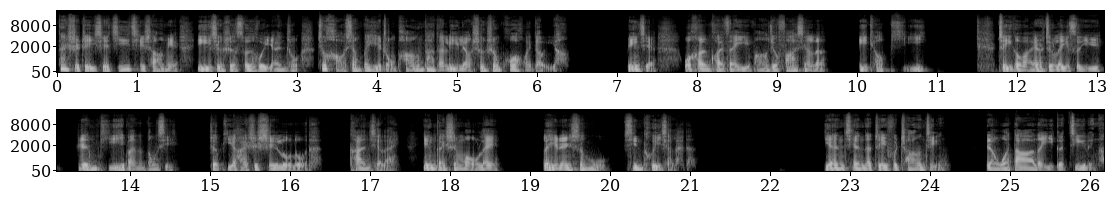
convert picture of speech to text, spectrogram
但是这些机器上面已经是损毁严重，就好像被一种庞大的力量生生破坏掉一样。并且我很快在一旁就发现了一条皮，这个玩意儿就类似于人皮一般的东西，这皮还是湿漉漉的，看起来应该是某类类人生物新退下来的。眼前的这幅场景。让我打了一个激灵啊！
